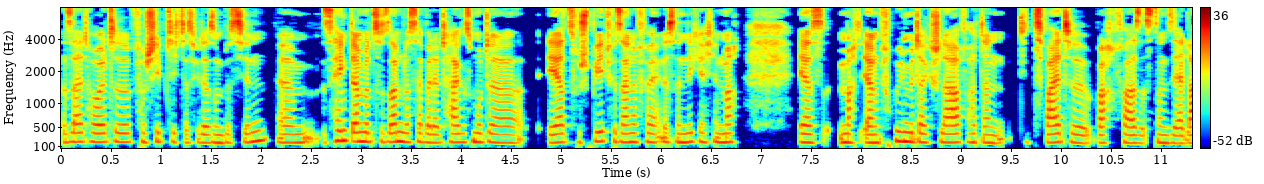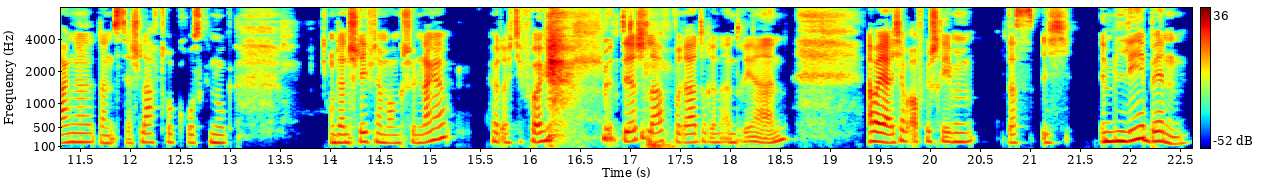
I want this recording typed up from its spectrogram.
seit heute verschiebt sich das wieder so ein bisschen. Ähm, es hängt damit zusammen, dass er bei der Tagesmutter eher zu spät für seine Verhältnisse ein Nickerchen macht. Er macht eher einen frühen Mittagsschlaf, hat dann die zweite Wachphase ist dann sehr lange, dann ist der Schlafdruck groß genug und dann schläft er morgens schön lange. Hört euch die Folge mit der Schlafberaterin Andrea an. Aber ja, ich habe aufgeschrieben, dass ich im Leben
